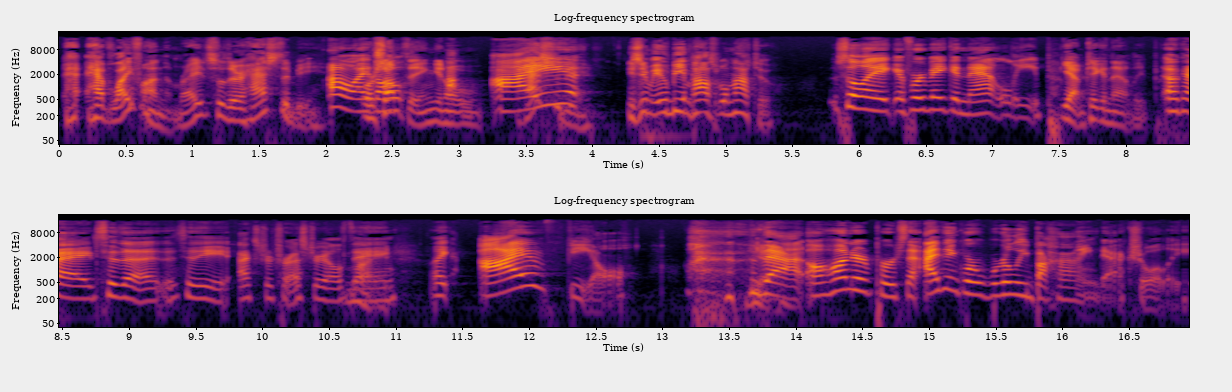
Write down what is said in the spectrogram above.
ha- ha- have life on them, right? So there has to be, Oh, I or something, you know. I- be. You see, it would be impossible not to. So like if we're making that leap, Yeah, I'm taking that leap. okay, to the to the extraterrestrial thing, Right. like I feel that a hundred percent. I think we're really behind actually.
